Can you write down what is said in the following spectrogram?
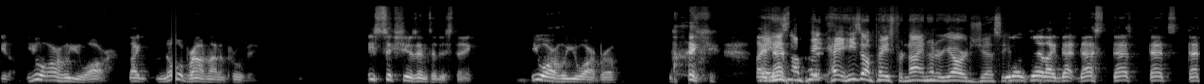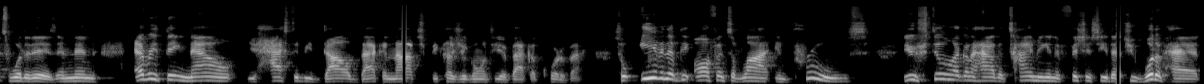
you know, you are who you are. Like Noah Brown's not improving. He's six years into this thing. You are who you are, bro. like, like hey, he's on pace, hey, he's on pace for 900 yards, Jesse. You know what I'm saying? Like that. That's that's that's that's what it is. And then everything now you has to be dialed back a notch because you're going to your backup quarterback. So even if the offensive line improves you're still not going to have the timing and efficiency that you would have had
